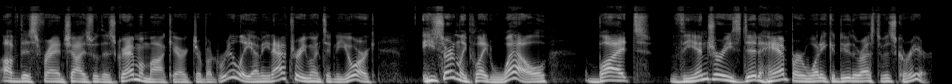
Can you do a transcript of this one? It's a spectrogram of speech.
of this franchise with his grandmama character. But really, I mean, after he went to New York, he certainly played well, but the injuries did hamper what he could do the rest of his career.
